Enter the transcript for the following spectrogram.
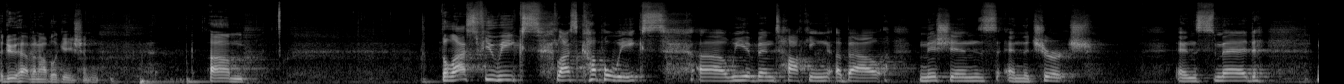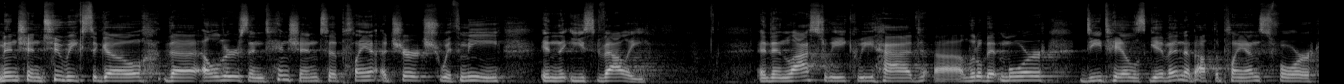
I do have an obligation. Um, the last few weeks, last couple weeks, uh, we have been talking about missions and the church. And SMED mentioned two weeks ago the elders' intention to plant a church with me in the East Valley. And then last week, we had uh, a little bit more details given about the plans for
